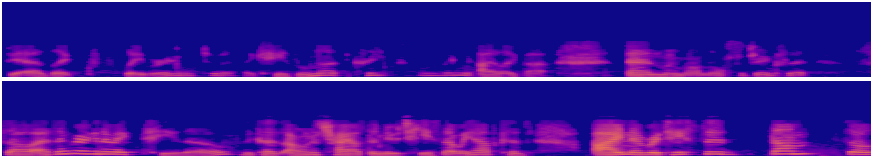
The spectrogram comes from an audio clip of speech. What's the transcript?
if you add like flavoring to it, like hazelnut cream or something. I like that. And my mom also drinks it. So I think we're going to make tea though because I want to try out the new teas that we have because I never tasted them. So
